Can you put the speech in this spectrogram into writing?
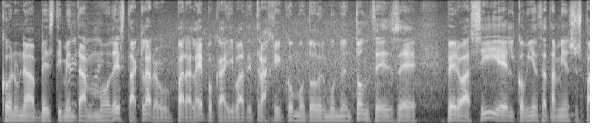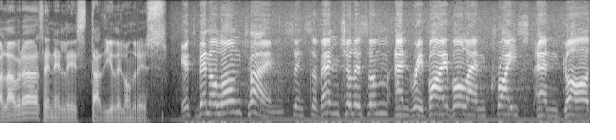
con una vestimenta modesta, claro, para la época, iba de traje como todo el mundo entonces, eh, pero así él comienza también sus palabras en el Estadio de Londres. It's been a long time since evangelism and revival and Christ and God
